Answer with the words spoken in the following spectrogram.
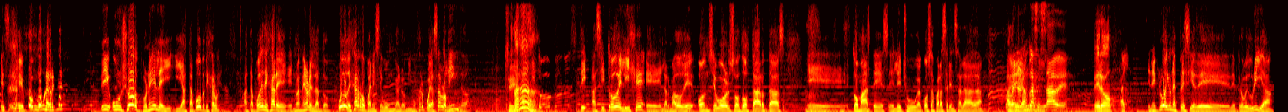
Es, eh, pongo una remera, sí, un short, ponele, y, y hasta puedo dejar un- hasta podés dejar, eh, eh, no es menor el dato, puedo dejar ropa en ese búngalo, mi mujer puede hacerlo. Lindo. Sí. Ah, Así todo, sí, así todo elige eh, el armado de 11 bolsos, dos tartas, eh, tomates, eh, lechuga, cosas para hacer ensalada. Bueno, nunca se sabe. pero hay- en el club hay una especie de, de proveeduría,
